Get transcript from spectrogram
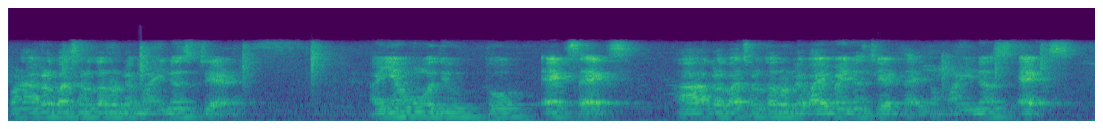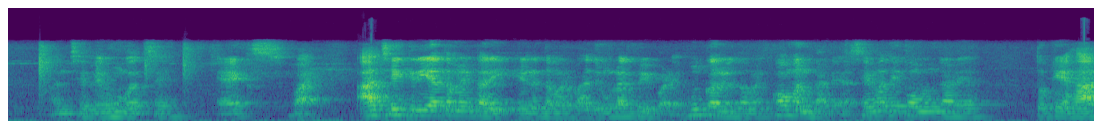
પણ આગળ પાછળ કરો એટલે માઇનસ z. અહીંયા શું વધ્યું તો x આ આગળ પાછળ કરો એટલે માઇનસ z થાય, તો માઇનસ x. અને છેલ્લે શું વધશે y. આ જે ક્રિયા તમે કરી, એને તમારે બાજુમાં લખવી પડે. શું કર્યું તમે? કોમન કાઢ્યા. શેમાંથી કોમન કાઢ્યા? તો કે હાર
